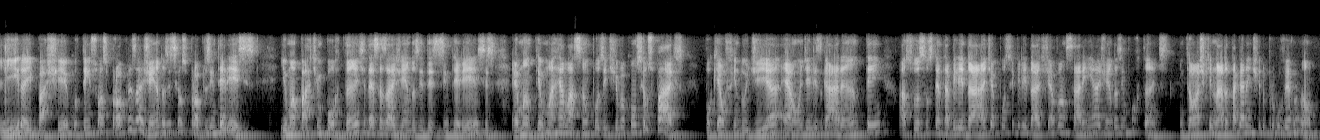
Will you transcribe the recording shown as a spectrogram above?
Lira e Pacheco têm suas próprias agendas e seus próprios interesses. E uma parte importante dessas agendas e desses interesses é manter uma relação positiva com seus pares, porque ao fim do dia é onde eles garantem a sua sustentabilidade e a possibilidade de avançarem em agendas importantes. Então, acho que nada está garantido para o governo, não.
